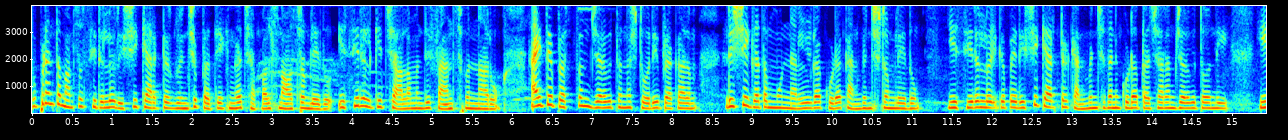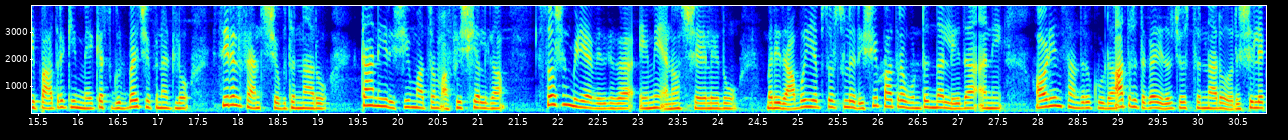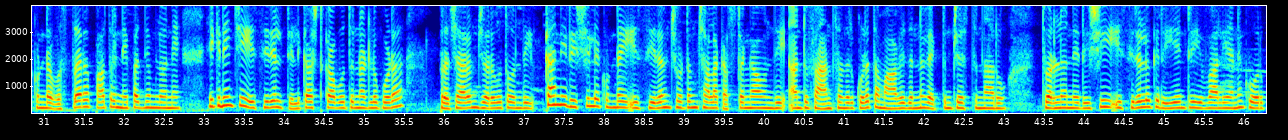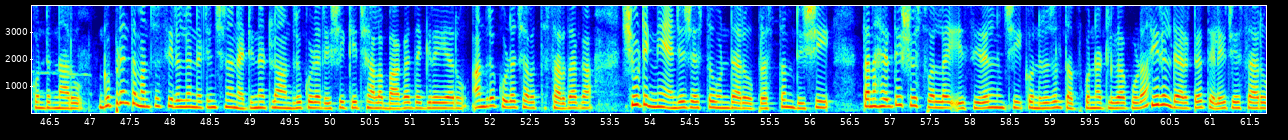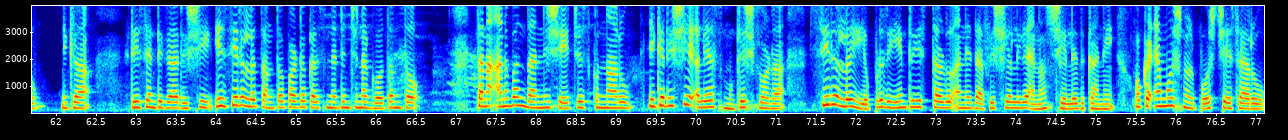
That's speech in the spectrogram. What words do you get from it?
గుప్పుడంత మనసు సీరియల్లో రిషి క్యారెక్టర్ గురించి ప్రత్యేకంగా చెప్పాల్సిన అవసరం లేదు. ఈ సీరియల్కి చాలామంది ఫ్యాన్స్ ఉన్నారు. అయితే ప్రస్తుతం జరుగుతున్న స్టోరీ ప్రకారం రిషి గత మూడు నెలలుగా కూడా కనిపించడం లేదు. ఈ సీరియల్లో ఇకపై రిషి క్యారెక్టర్ కనిపించదని కూడా ప్రచారం జరుగుతోంది. ఈ పాత్రకి మేకర్స్ గుడ్ బై చెప్పినట్లు సీరియల్ ఫ్యాన్స్ చెబుతున్నారు. కానీ రిషి మాత్రం అఫీషియల్గా సోషల్ మీడియా వేదికగా ఏమీ అనౌన్స్ చేయలేదు. మరి రాబోయే ఎపిసోడ్స్లో రిషి పాత్ర ఉంటుందా లేదా అని ఆడియన్స్ అందరూ కూడా ఆతృతగా ఎదురు చూస్తున్నారు రిషి లేకుండా వస్తారా పాత్ర నేపథ్యంలోనే? ఇక నుంచి ఈ సీరియల్ టెలికాస్ట్ కాబోతున్నట్లు కూడా ప్రచారం జరుగుతోంది. కానీ రిషి లేకుండా ఈ సీరియల్ చూడటం చాలా కష్టంగా ఉంది అంటూ ఫ్యాన్స్ అందరూ కూడా తమ ఆవేదనను వ్యక్తం చేస్తున్నారు. త్వరలోనే రిషి ఈ సీరియల్లోకి రీఎంట్రీ ఇవ్వాలి అని కోరుకుంటున్నారు. గుప్పెడంత మంచు సీరియల్లో నటించిన నటినట్లు అందరూ కూడా రిషికి చాలా బాగా దగ్గరయ్యారు. అందరూ కూడా చాలా సరదాగా షూటింగ్ని ఎంజాయ్ చేస్తూ ఉంటారు. ప్రస్తుతం రిషి తన హెల్త్ ఇష్యూస్ వల్ల ఈ సీరియల్ నుంచి కొన్ని రోజులు తప్పుకున్నట్లుగా కూడా సీరియల్ డైరెక్టర్ తెలియజేశారు. ఇక రీసెంట్గా రిషి ఈ సీరియల్లో తనతో పాటు కలిసి నటించిన గౌతమ్తో తన అనుబంధాన్ని షేర్ చేసుకున్నారు. ఇక రిషి అలియాస్ ముఖేష్ కూడా సీరియల్లో ఎప్పుడు రీఎంట్రీ ఇస్తాడు అనేది అఫీషియల్గా అనౌన్స్ చేయలేదు కానీ ఒక ఎమోషనల్ పోస్ట్ చేశారు.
